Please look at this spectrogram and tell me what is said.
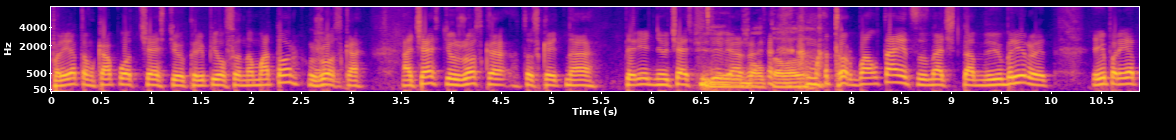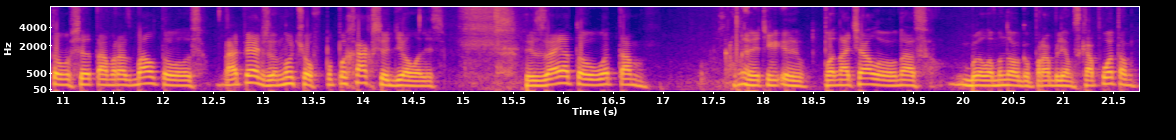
При этом капот частью крепился на мотор жестко, а частью жестко, так сказать, на переднюю часть фюзеляжа. Мотор болтается, значит, там вибрирует, и при этом все там разбалтывалось. Опять же, ну что, в ППХ все делались. Из-за этого вот там эти, э, поначалу у нас было много проблем с капотом.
